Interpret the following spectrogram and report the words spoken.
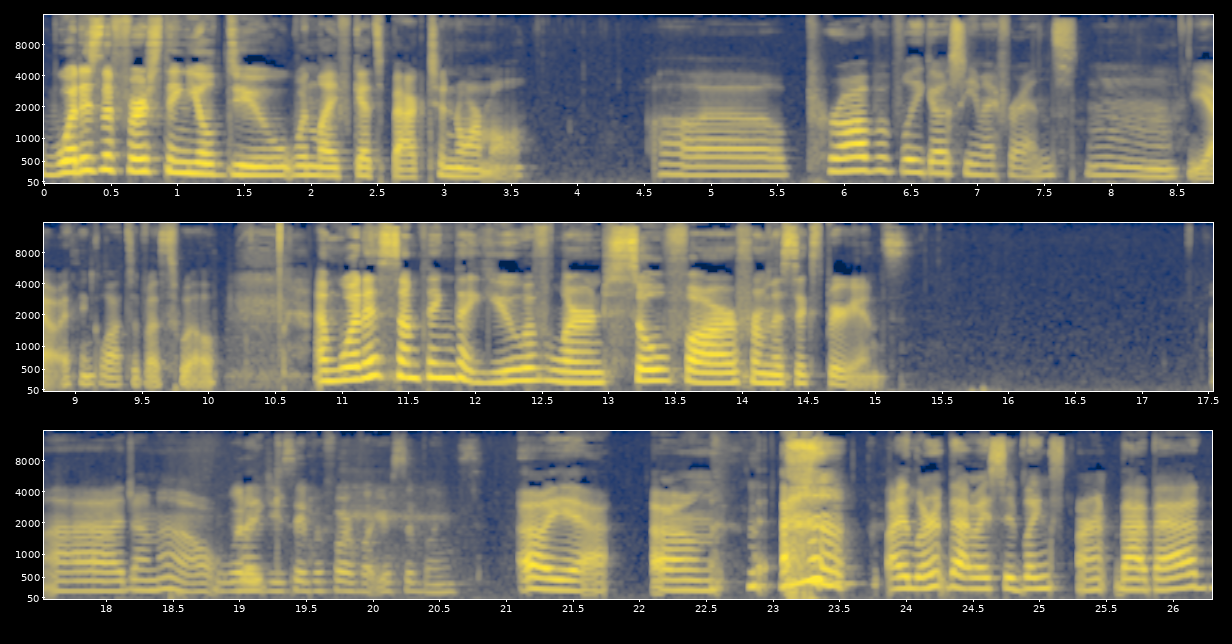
what is the first thing you'll do when life gets back to normal? Uh, probably go see my friends. Hmm. Yeah, I think lots of us will. And what is something that you have learned so far from this experience? I don't know. What like- did you say before about your siblings? Oh yeah. Um, I learned that my siblings aren't that bad.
